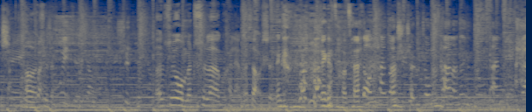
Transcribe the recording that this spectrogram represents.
嗯，是的，味觉上视觉上，呃，所以我们吃了快两个小时那个 那个早餐，早餐都吃成中餐了，那你中餐怎么办？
